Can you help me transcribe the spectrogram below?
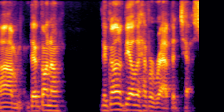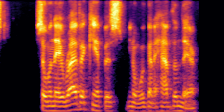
um, they're gonna they're gonna be able to have a rapid test. So when they arrive at campus, you know we're to have them there.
